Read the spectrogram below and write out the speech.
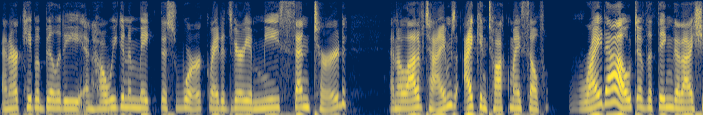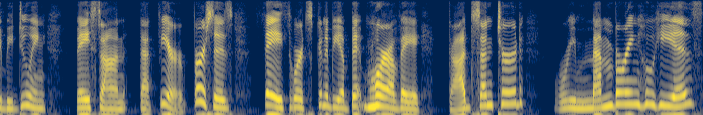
and our capability and how are we going to make this work, right? It's very me centered. And a lot of times I can talk myself right out of the thing that I should be doing based on that fear versus faith, where it's going to be a bit more of a God centered, remembering who He is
